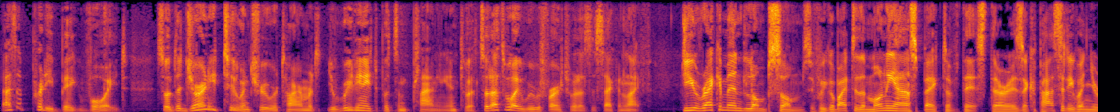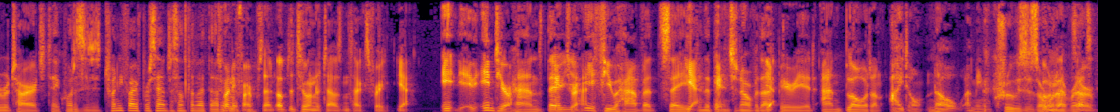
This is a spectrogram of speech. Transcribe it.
that's a pretty big void. So the journey to and through retirement, you really need to put some planning into it. So that's why we refer to it as the second life. Do you recommend lump sums? If we go back to the money aspect of this, there is a capacity when you retire to take, what is it, 25% or something like that? 25%, up to 200,000 tax free. Yeah. I- I- into your hand there your hand. if you have it saved Yeah, in the pension over that yeah. period and blow it on I don't know I mean cruises or Donuts whatever else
